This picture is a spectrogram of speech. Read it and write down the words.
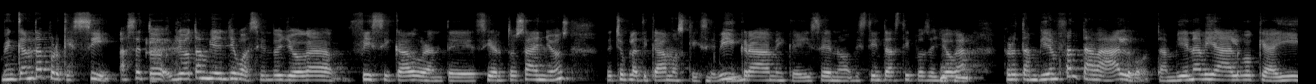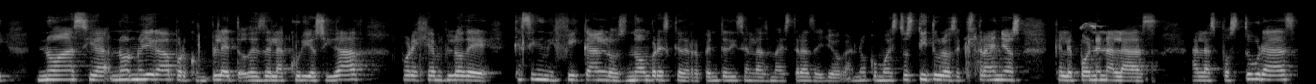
Me encanta porque sí, hace todo, yo también llevo haciendo yoga física durante ciertos años. De hecho, platicábamos que hice Bikram y que hice ¿no? distintos tipos de yoga, pero también faltaba algo. También había algo que ahí no hacía, no, no llegaba por completo, desde la curiosidad, por ejemplo, de qué significan los nombres que de repente dicen las maestras de yoga, ¿no? Como estos títulos extraños que le ponen a las, a las posturas.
